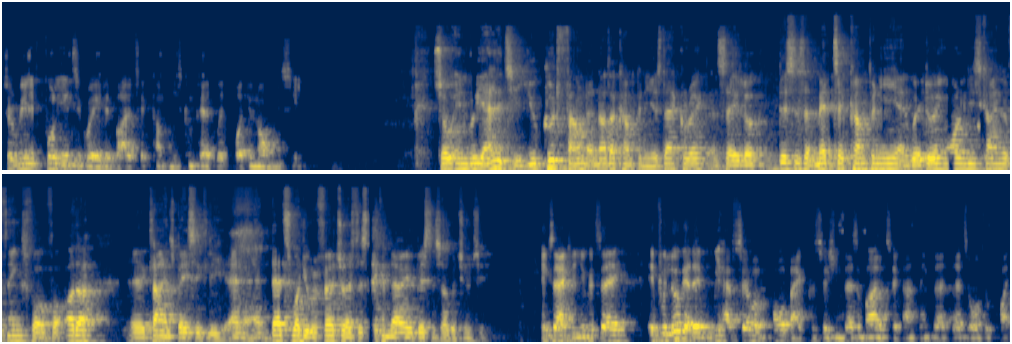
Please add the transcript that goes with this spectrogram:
So really fully integrated biotech companies compared with what you normally see. So in reality, you could found another company, is that correct? And say, "Look, this is a medtech company, and we're doing all these kind of things for for other uh, clients basically." And that's what you refer to as the secondary business opportunity. Exactly. You could say if we look at it, we have several fallback positions. As a biotech, I think that that's also quite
